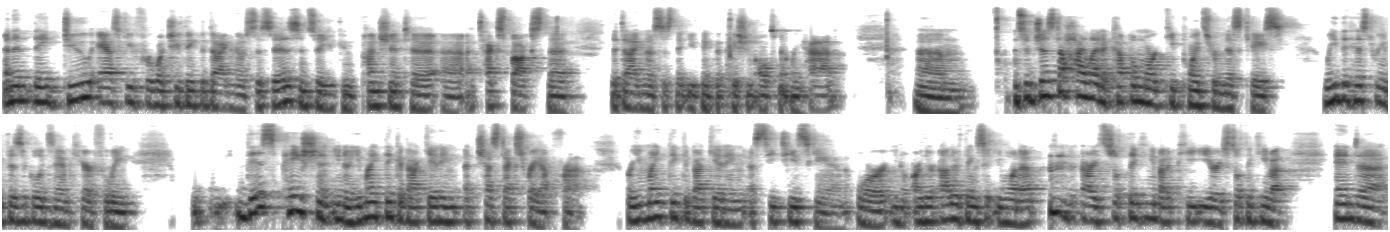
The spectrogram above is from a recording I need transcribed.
And then they do ask you for what you think the diagnosis is. And so you can punch into a, a text box the, the diagnosis that you think the patient ultimately had. Um, and so just to highlight a couple more key points from this case, read the history and physical exam carefully this patient, you know, you might think about getting a chest x-ray up front, or you might think about getting a CT scan, or, you know, are there other things that you want to, are you still thinking about a PE? Are you still thinking about, and, uh,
